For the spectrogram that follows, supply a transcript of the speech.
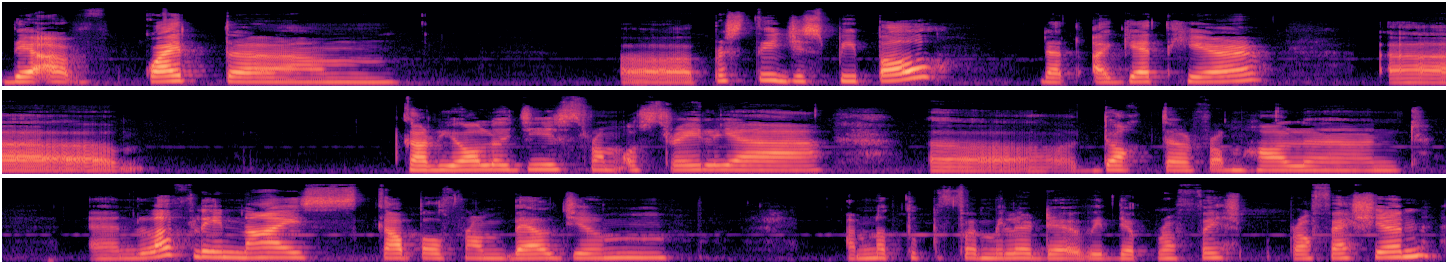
they are quite um, uh, prestigious people that I get here. Uh, cardiologist from Australia, uh, doctor from Holland, and lovely, nice couple from Belgium. I'm not too familiar there with their prof- profession.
